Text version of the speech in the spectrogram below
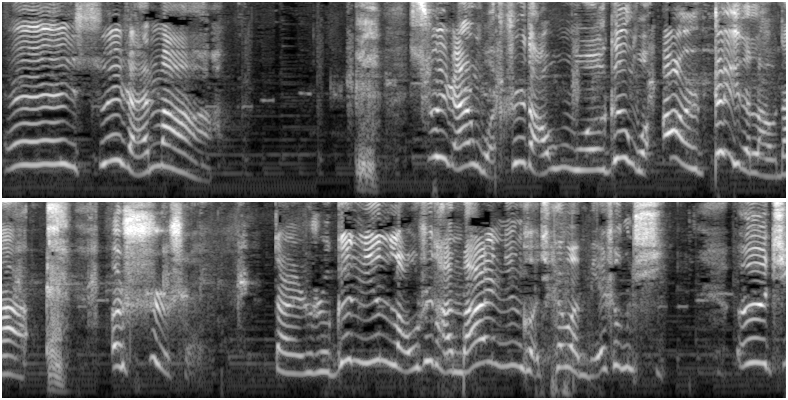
嗯，虽然嘛，虽然我知道我跟我二弟的老大 呃是谁，但是跟您老实坦白，您可千万别生气。呃，其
